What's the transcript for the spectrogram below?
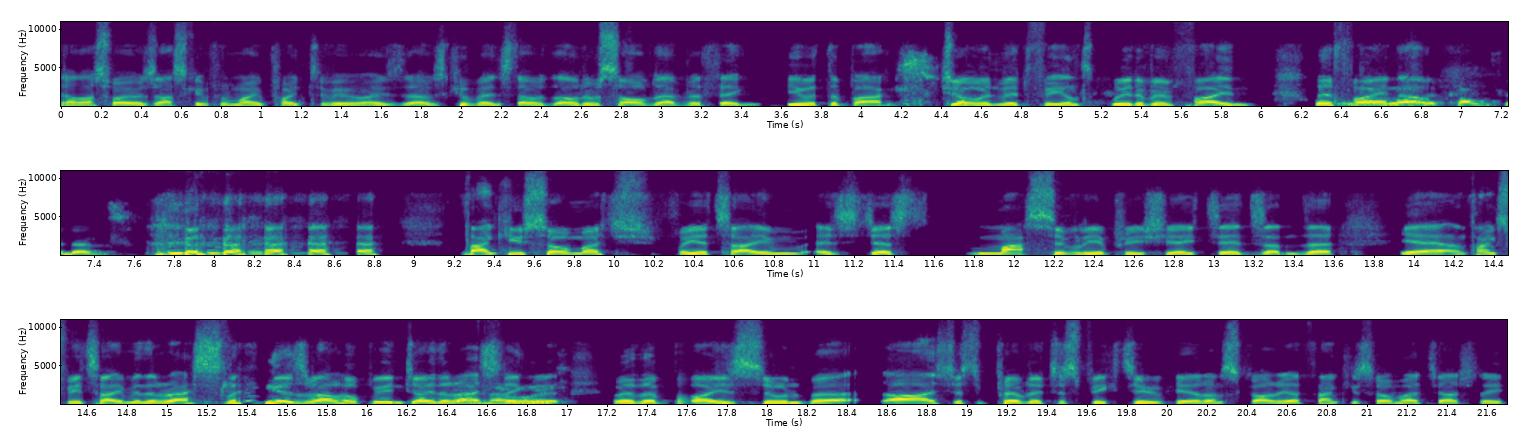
No, that's why I was asking from my point of view. I was, I was convinced that would, that would have solved everything. You at the back, Joe in midfield, we'd have been fine. They're fine now. confidence. Thank you so much for your time. It's just massively appreciated. And uh, yeah, and thanks for your time in the wrestling as well. Hope you enjoy the yeah, wrestling no with, with, the boys soon. But ah, it's just a privilege to speak to you here on Sgorio. Thank you so much, Ashley.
